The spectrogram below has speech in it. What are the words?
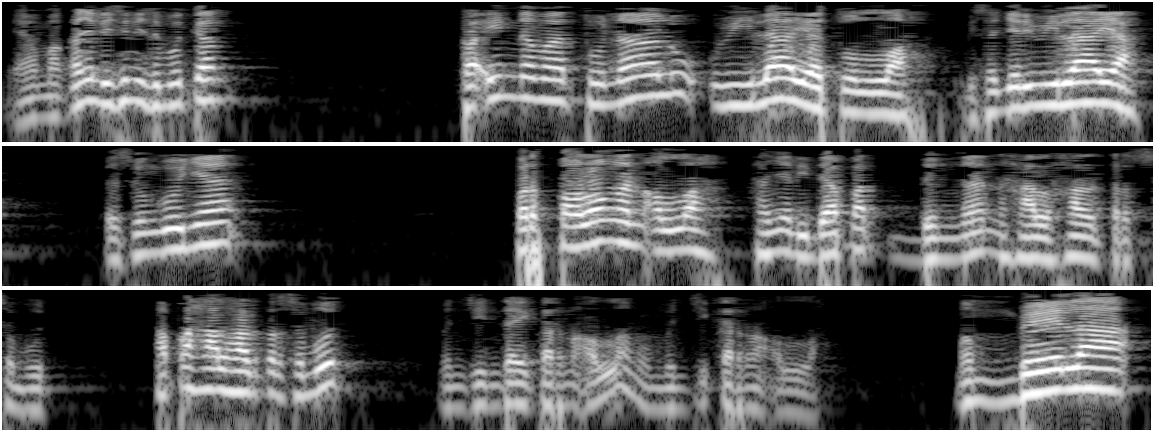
Ya, makanya di sini disebutkan fa innama tunalu wilayatullah. Bisa jadi wilayah. Sesungguhnya pertolongan Allah hanya didapat dengan hal-hal tersebut. Apa hal-hal tersebut? Mencintai karena Allah, membenci karena Allah. Membela.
